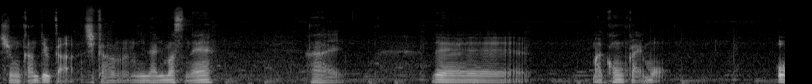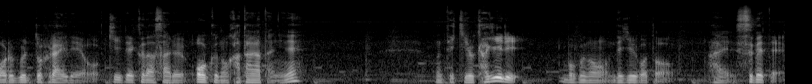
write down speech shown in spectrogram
瞬間というか時間になりますね。はい。で、まあ、今回も ALL GOOD FRIDAY を聞いてくださる多くの方々にねできる限り僕のできることを、はい、全て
